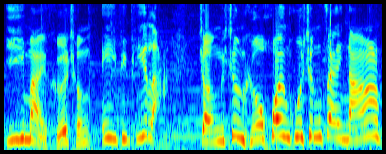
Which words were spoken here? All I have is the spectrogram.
一脉合成 APP 啦！掌声和欢呼声在哪儿？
